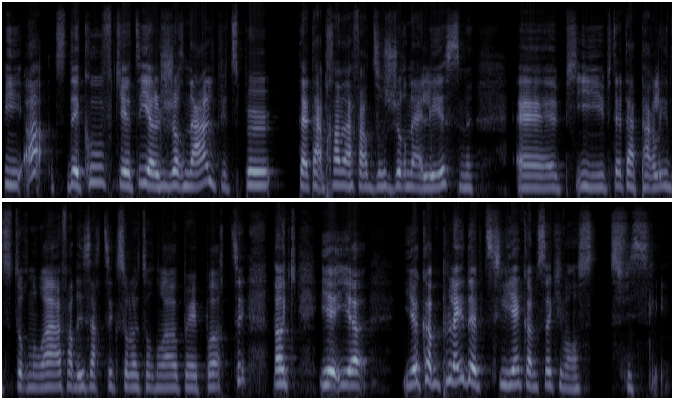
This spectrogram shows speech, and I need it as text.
Puis, ah, tu découvres qu'il y a le journal, puis tu peux peut-être apprendre à faire du journalisme. Euh, puis peut-être à parler du tournoi, à faire des articles sur le tournoi, peu importe. Donc, il y a, y a, comme plein de petits liens comme ça qui vont se ficeler.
